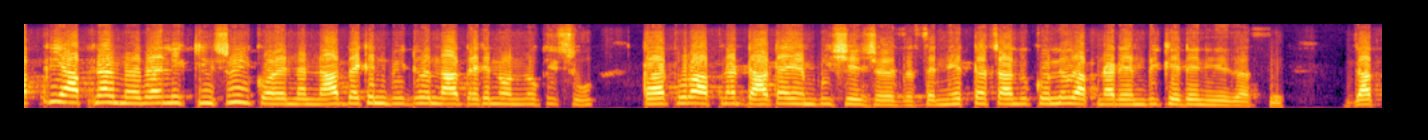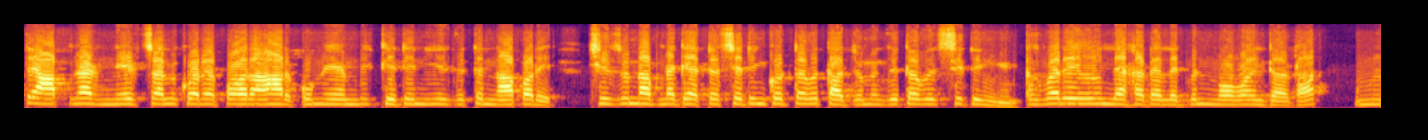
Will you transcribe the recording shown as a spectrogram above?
আপনি আপনার মোবাইলে কিছুই করেন না না দেখেন ভিডিও না দেখেন অন্য কিছু। তারপর আপনার ডাটা এমবি শেষ হয়ে যাচ্ছে। নেটটা চালু করলেও আপনার এমবি কেটে নিয়ে যাচ্ছে। যাতে আপনার নেট চালু করার পর আর কোনো এমবি কেটে নিয়ে যেতে না পারে, সেজন্য আপনাকে একটা সেটিং করতে হবে, তার জন্য যেতে হবে সেটিং একবারে এই লেখাটা লিখবেন মোবাইল ডাটা আমি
